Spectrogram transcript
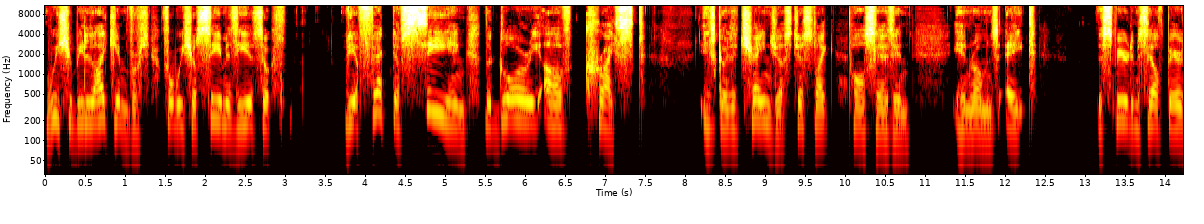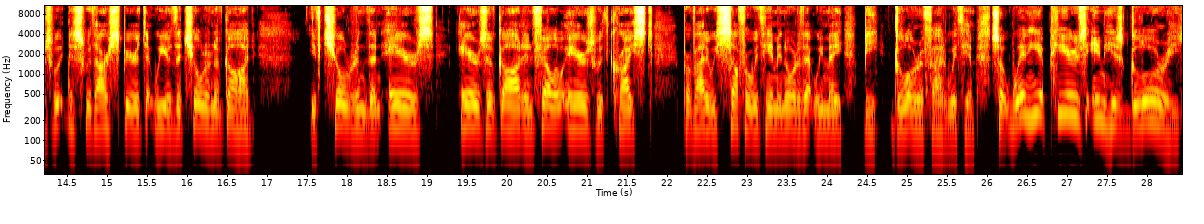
we shall be like him, for we shall see him as he is. So, the effect of seeing the glory of Christ is going to change us, just like Paul says in, in Romans 8. The Spirit Himself bears witness with our spirit that we are the children of God. If children, then heirs, heirs of God, and fellow heirs with Christ provided we suffer with him in order that we may be glorified with him. So when he appears in his glory,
